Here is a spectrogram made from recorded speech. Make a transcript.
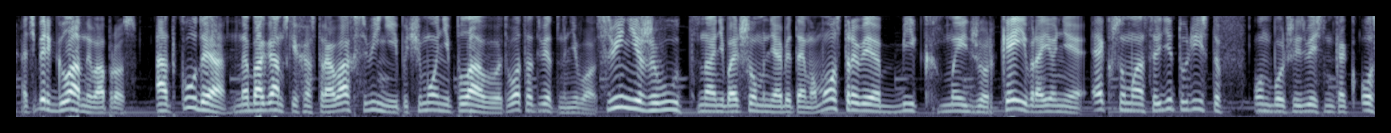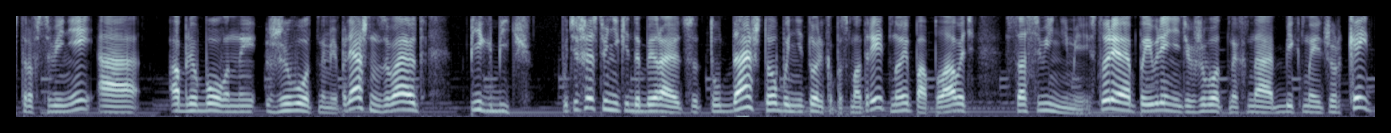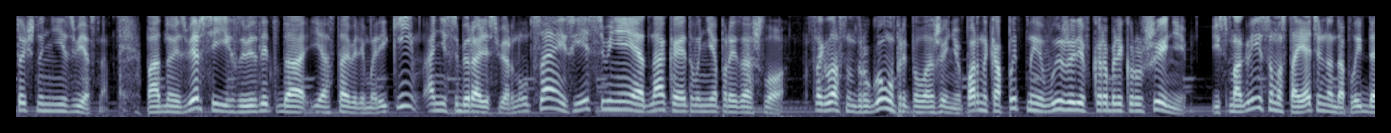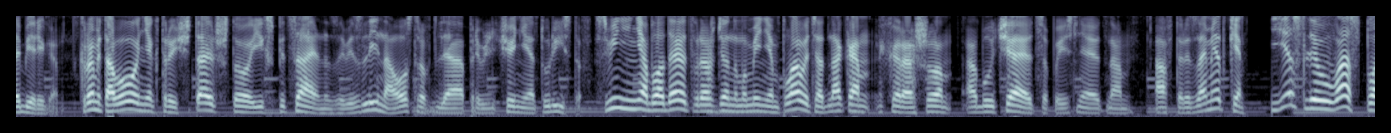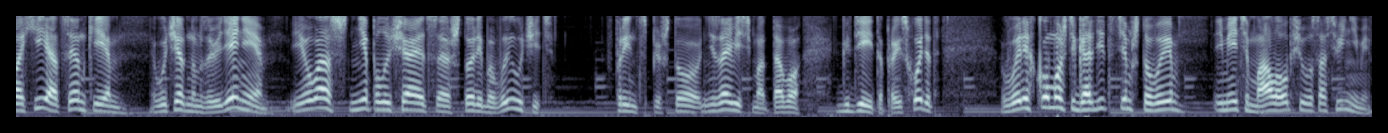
А теперь главный вопрос. Откуда на Багамских островах свиньи и почему они плавают? Вот ответ на него. Свиньи живут на небольшом необитаемом острове Big Major Cay в районе Эксума. Среди туристов он больше известен как остров свиней, а облюбованный животными пляж называют Пик Бич. Путешественники добираются туда, чтобы не только посмотреть, но и поплавать со свиньями. История появления этих животных на Big Major K точно неизвестна. По одной из версий, их завезли туда и оставили моряки, они собирались вернуться и съесть свиней, однако этого не произошло. Согласно другому предположению, парнокопытные выжили в кораблекрушении и смогли самостоятельно доплыть до берега. Кроме того, некоторые считают, что их специально завезли на остров для привлечения туристов. Свиньи не обладают врожденным умением плавать, однако хорошо обучаются, поясняют нам авторы заметки. Если у вас плохие оценки в учебном заведении, и у вас не получается что-либо выучить, в принципе, что независимо от того, где это происходит, вы легко можете гордиться тем, что вы имеете мало общего со свиньями.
